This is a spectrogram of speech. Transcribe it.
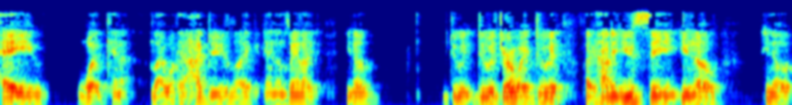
Hey, what can, like, what can I do? Like, and I'm saying like, you know, do it, do it your way, do it like how do you see, you know, you know,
